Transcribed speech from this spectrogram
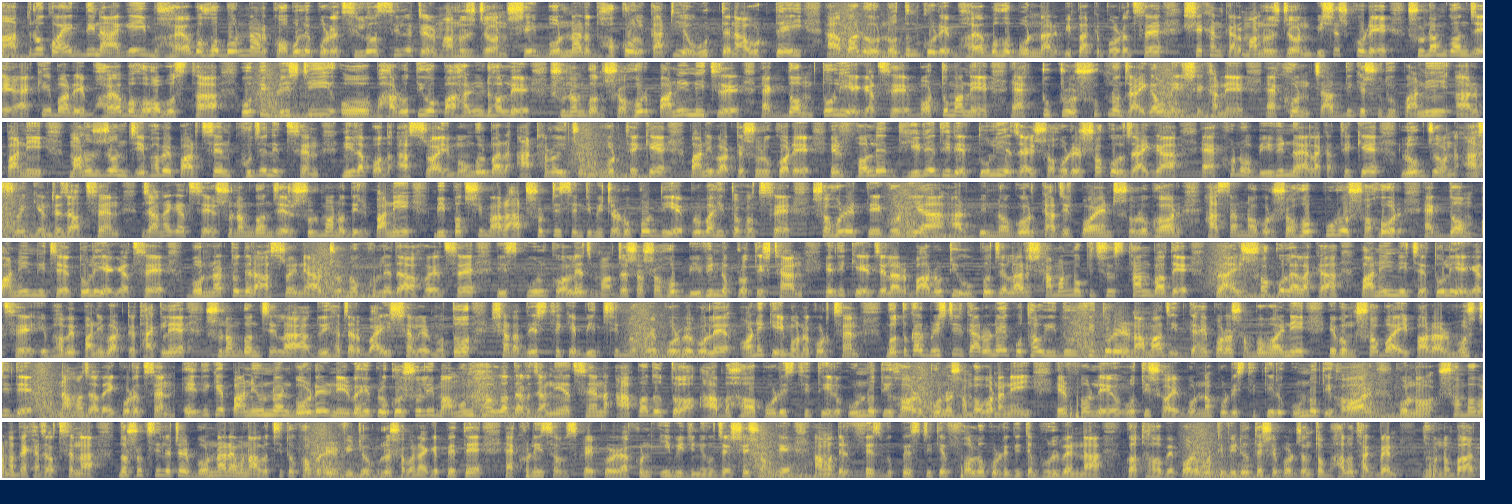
মাত্র কয়েকদিন আগেই ভয়াবহ বন্যার কবলে পড়েছিল সিলেটের মানুষজন। সেই বন্যার ধকল কাটিয়ে উঠতে না উঠতেই আবারও নতুন করে ভয়াবহ বন্যার বিপাকে পড়েছে সেখানকার মানুষজন। বিশেষ করে সুনামগঞ্জে একেবারে ভয়াবহ অবস্থা। অতিবৃষ্টি ও ভারতীয় পাহাড়ি ঢলে সুনামগঞ্জ শহর পানির নিচে একদম তলিয়ে গেছে। বর্তমানে এক টুকরো শুকনো জায়গাও নেই সেখানে। এখন চারদিকে শুধু পানি আর পানি মানুষজন যেভাবে পারছেন খুঁজে নিচ্ছেন নিরাপদ আশ্রয়। মঙ্গলবার আঠারোই জুন ভোর থেকে পানি বাড়তে শুরু করে। এর ফলে ধীরে ধীরে তলিয়ে যায় শহরের সকল জায়গা। এখনও বিভিন্ন এলাকা থেকে লোকজন আশ্রয় কেন্দ্রে যাচ্ছেন। জানা গেছে, সুনামগঞ্জের সুরমা নদীর পানি বিপদসীমার আটষট্টি সেন্টিমিটার উপর দিয়ে প্রবাহিত হচ্ছে। শহরের তেঘরিয়া আরপিননগর কাজীর পয়েন্ট ষোলোঘর হাসাননগর সহ পুরো শহর একদম পানির নিচে তলিয়ে গেছে। বন্যার্থদের আশ্রয় নেওয়ার জন্য খুলে দেওয়া হয়েছে স্কুল, কলেজ, মাদ্রাসা সহ বিভিন্ন প্রতিষ্ঠান। এদিকে জেলার বারোটি উপজেলার সামান্য কিছু স্থান বাদে প্রায় সকল এলাকা পানির নিচে তলিয়ে গেছে। এভাবে পানি বাড়তে থাকলে সুনামগঞ্জ জেলা দুই হাজার বাইশ সালের মতো সারা দেশ থেকে বিচ্ছিন্ন হয়ে পড়বে বলে অনেকেই মনে করছেন। গতকাল বৃষ্টির কারণে কোথাও ঈদুল ফিতরের নামাজ ঈদগাহে পড়া সম্ভব হয়নি এবং সবাই পাড়ার মসজিদে নামাজ আদায় করেছেন। এদিকে পানি উন্নয়ন বোর্ডের নির্বাহী প্রকৌশলী মামুন হাওলাদার জানিয়েছেন, আপাতত আবহাওয়া পরিস্থিতির উন্নতি হওয়ার কোনো সম্ভাবনা নেই। এর ফলে অতিশয় বন্যা পরিস্থিতির উন্নতি হওয়ার কোনো সম্ভাবনা দেখা যাচ্ছে না। দর্শক, সিলেটের বন্যার এমন আলোচিত খবরের ভিডিওগুলো সবার আগে পেতে এখনই সাবস্ক্রাইব করে রাখুন। ইবিডি নিউজের সেই সঙ্গে আমাদের ফেসবুক পেজটিতে ফলো করে দিতে ভুলবেন না। কথা হবে পরবর্তী ভিডিওতে, সে পর্যন্ত ভালো থাকবেন। ধন্যবাদ।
